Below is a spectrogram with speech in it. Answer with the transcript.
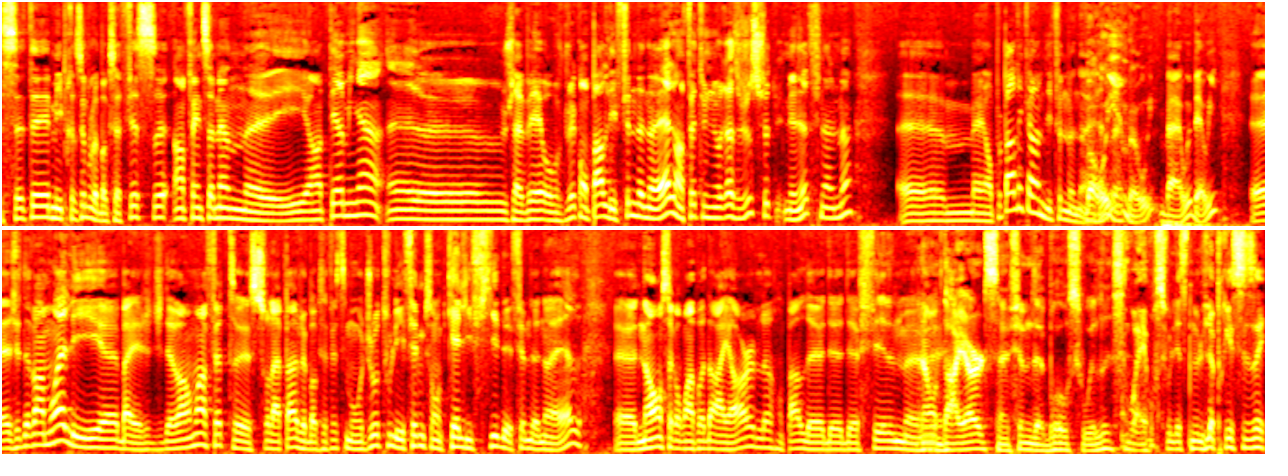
c'était mes prédictions pour le box-office en fin de semaine. Et en terminant, j'avais, je voulais qu'on parle des films de Noël. En fait, il nous reste juste 8 minutes finalement. Euh, mais on peut parler quand même des films de Noël. Ben oui, ben oui. Ben oui, ben oui. Euh, j'ai devant moi les, euh, ben j'ai devant moi en fait euh, sur la page de Box Office Mojo tous les films qui sont qualifiés de films de Noël. Euh, non, ça comprend pas Die Hard là. On parle de, de, de films. Non, Die Hard, c'est un film de Bruce Willis. Ouais, Bruce Willis nous l'a précisé.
